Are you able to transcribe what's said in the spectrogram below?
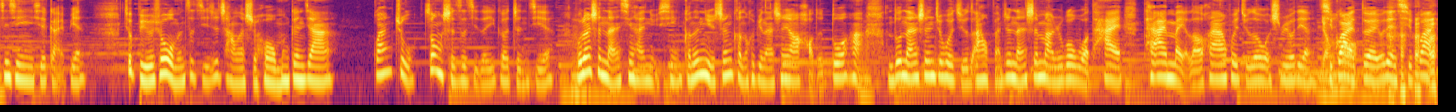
进行一些改变，就比如说我们自己日常的时候，我们更加。关注、重视自己的一个整洁，不论是男性还是女性，可能女生可能会比男生要好得多哈。很多男生就会觉得啊，反正男生嘛，如果我太太爱美了，大家会觉得我是不是有点奇怪？对，有点奇怪，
